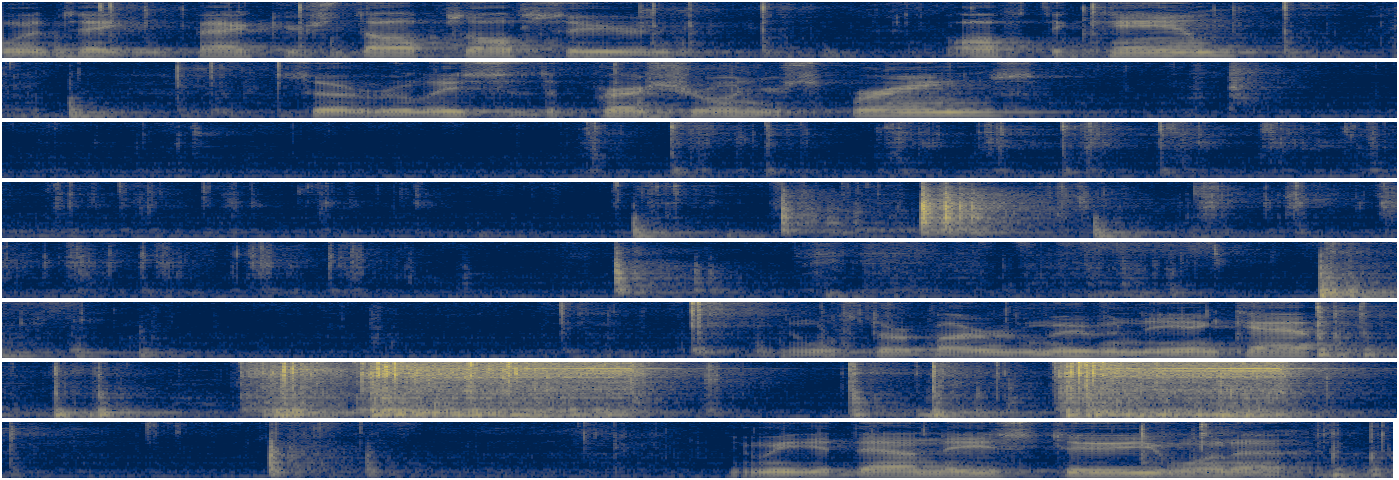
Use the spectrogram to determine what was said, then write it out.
Want to take back your stops off so you're off the cam, so it releases the pressure on your springs. And we'll start by removing the end cap. When we get down these two, you want to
